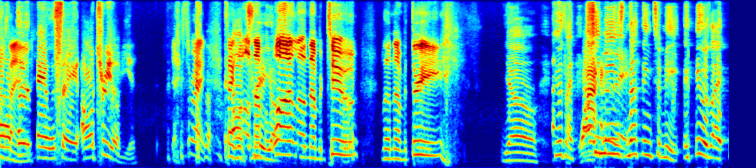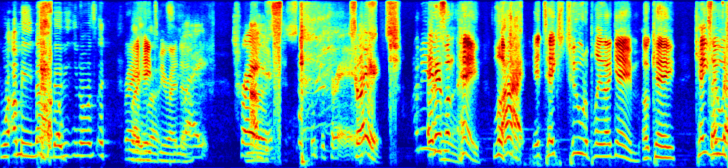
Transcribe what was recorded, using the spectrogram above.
I'm saying. Third man would say, all three of you. That's right. Take All little number one, little number two, little number three. Yo, he was like, Wow. she means nothing to me. And he was like, well, I mean, nah, baby, you know what I'm saying? Right, Like, hates look, me right see, now. like trash, I'm super trash. trash. I mean, It is- but, hey, look, All right. it takes two to play that game. Okay, Kate knew what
